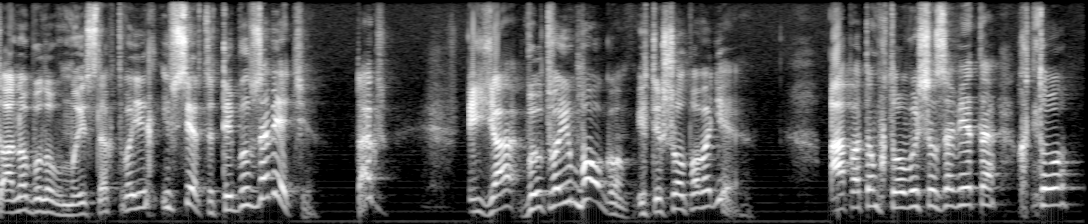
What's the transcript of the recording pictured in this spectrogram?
то оно было в мыслях твоих и в сердце. Ты был в завете. Так же? И я был твоим Богом, и ты шел по воде. А потом кто вышел завета? Кто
